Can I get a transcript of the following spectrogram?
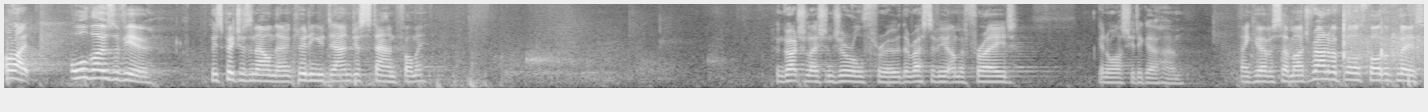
All right, all those of you whose pictures are now on there, including you, Dan, just stand for me. Congratulations, you're all through. The rest of you, I'm afraid, I'm going to ask you to go home. Thank you ever so much. Round of applause for them, please.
